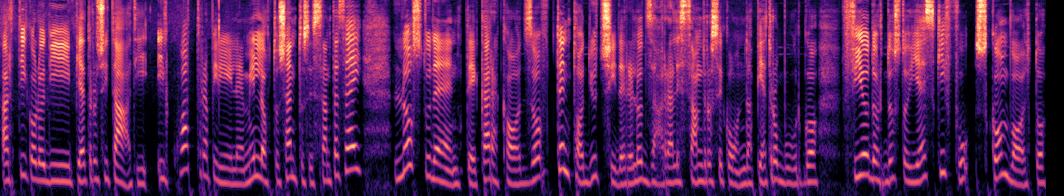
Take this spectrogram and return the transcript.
articolo di Pietro Citati. Il 4 aprile 1866 lo studente Karakozov tentò di uccidere lo zar Alessandro II a Pietroburgo. Fyodor Dostoevsky fu sconvolto,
